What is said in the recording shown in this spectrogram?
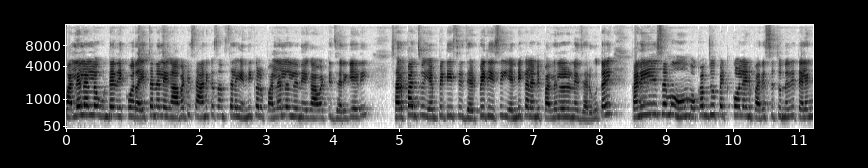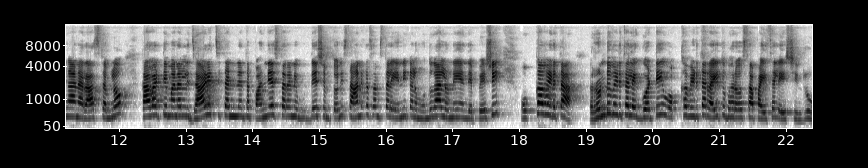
పల్లెలలో ఉండేది ఎక్కువ రైతన్నలే కాబట్టి స్థానిక సంస్థల ఎన్నికలు పల్లెలలోనే కాబట్టి జరిగేది. సర్పంచ్ ఎంపీటీసీ జెడ్పీటీసీ ఎన్నికలన్నీ పల్లెలలోనే జరుగుతాయి. కనీసము ముఖం చూపెట్టుకోలేని పరిస్థితి ఉన్నది తెలంగాణ రాష్ట్రంలో. కాబట్టి మనల్ని జాడెచ్చి తన్నినంత పనిచేస్తారనే ఉద్దేశంతో స్థానిక సంస్థల ఎన్నికలు ముందుగాలు ఉన్నాయని చెప్పేసి ఒక్క విడత రెండు విడతలు ఎగ్గొట్టి ఒక్క విడత రైతు భరోసా పైసలు వేసిండ్రు.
